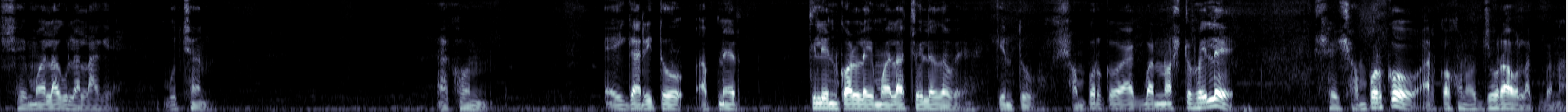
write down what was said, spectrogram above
সেই ময়লাগুলো লাগে। বুঝছেন? এখন এই গাড়ি তো আপনার ক্লিন করলেই ময়লা চলে যাবে। কিন্তু সম্পর্ক একবার নষ্ট হইলে সেই সম্পর্ক আর কখনো জোড়াও লাগবে না।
